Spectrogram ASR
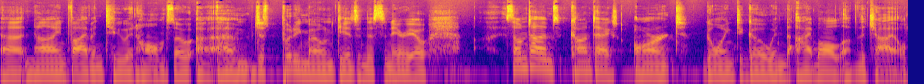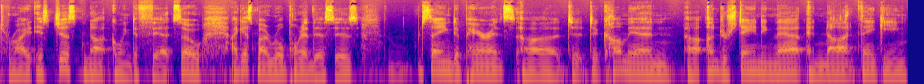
uh, nine, five, and two at home. So uh, I'm just putting my own kids in this scenario sometimes contacts aren't going to go in the eyeball of the child, right? It's just not going to fit. So I guess my real point of this is saying to parents uh, to, to come in uh, understanding that and not thinking,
